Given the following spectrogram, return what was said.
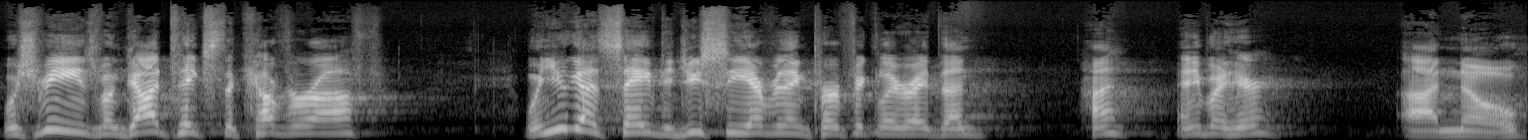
which means when God takes the cover off, when you got saved, did you see everything perfectly right then? Huh? Anybody here? Uh, no.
